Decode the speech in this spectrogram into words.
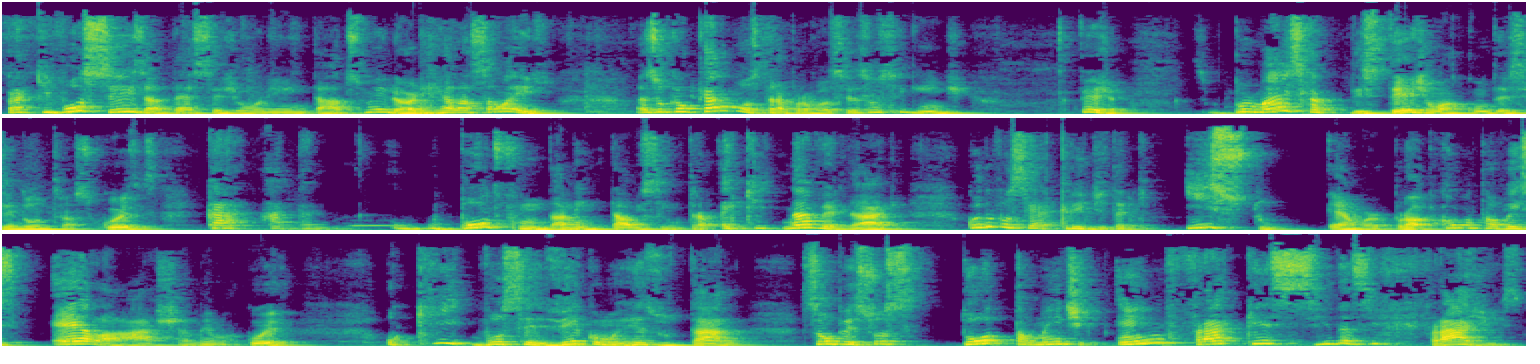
Para que vocês até sejam orientados melhor em relação a isso. Mas o que eu quero mostrar para vocês é o seguinte. Veja, por mais que estejam acontecendo outras coisas, cara, a, a, o ponto fundamental e central é que, na verdade, quando você acredita que isto é amor próprio, como talvez ela ache a mesma coisa, o que você vê como resultado são pessoas totalmente enfraquecidas e frágeis.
